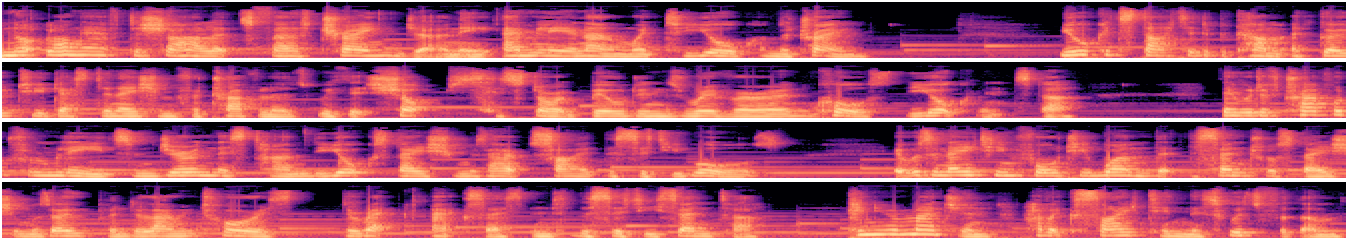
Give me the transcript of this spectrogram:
Not long after Charlotte's first train journey, Emily and Anne went to York on the train. York had started to become a go to destination for travellers with its shops, historic buildings, river, and, of course, the York Minster. They would have travelled from Leeds, and during this time, the York station was outside the city walls. It was in 1841 that the central station was opened, allowing tourists direct access into the city centre. Can you imagine how exciting this was for them?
